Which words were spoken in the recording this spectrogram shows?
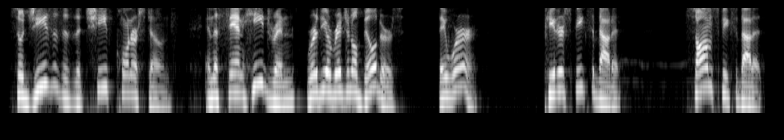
So Jesus is the chief cornerstone, and the Sanhedrin were the original builders. They were. Peter speaks about it, Psalm speaks about it.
